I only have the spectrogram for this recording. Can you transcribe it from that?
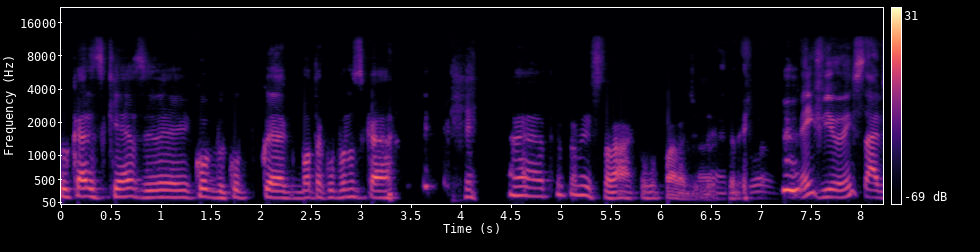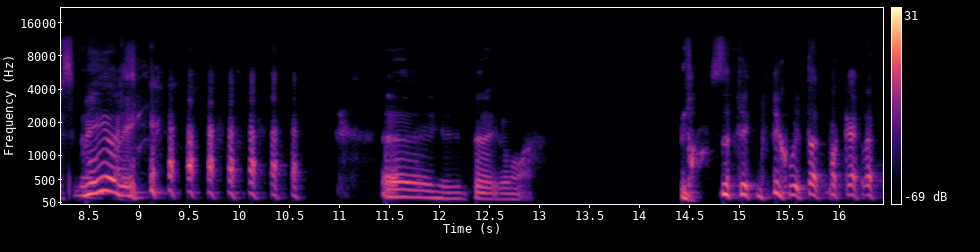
O cara esquece, né, e é, bota a culpa nos caras. É, eu tô meio fraco, eu vou parar de ler. Ah, Nem viu, nem sabe. se- Nem eu li. Ai, peraí, vamos lá. Nossa, tem, tem comentário pra caralho.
